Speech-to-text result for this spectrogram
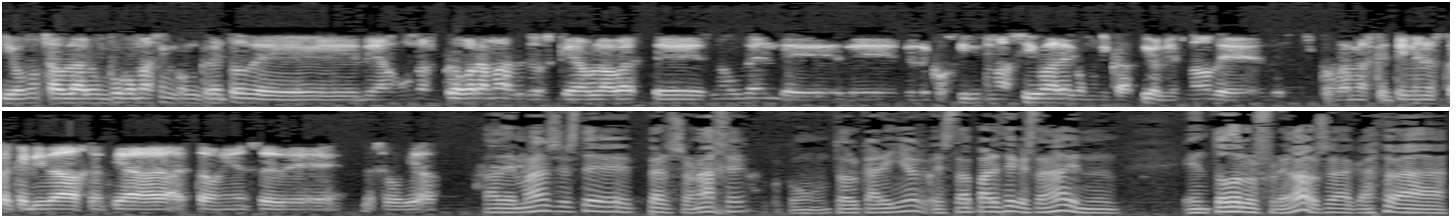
Y vamos a hablar un poco más en concreto de, de algunos programas de los que hablaba este Snowden, de, de- de recogida masiva de comunicaciones, ¿no? De, estos programas que tiene nuestra querida agencia estadounidense de- de seguridad. Además, este personaje, con todo el cariño, está parece que está en, en todos los fregados. O sea, cada,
